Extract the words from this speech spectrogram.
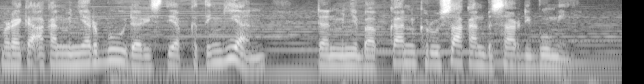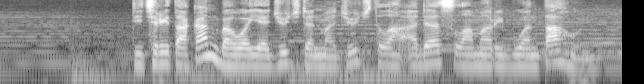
mereka akan menyerbu dari setiap ketinggian dan menyebabkan kerusakan besar di bumi. Diceritakan bahwa Ya'juj dan Ma'juj telah ada selama ribuan tahun,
